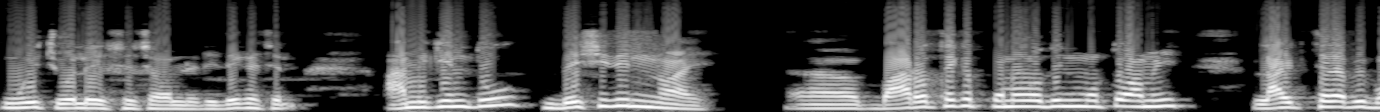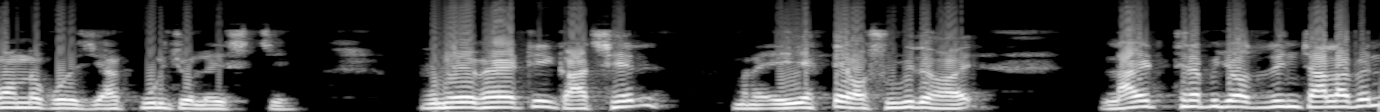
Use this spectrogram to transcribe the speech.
কুঁড়ি চলে এসেছে অলরেডি দেখেছেন? আমি কিন্তু বেশি দিন নয় বারো থেকে পনেরো দিন মতো আমি লাইট থেরাপি বন্ধ করেছি আর কুঁড়ি চলে এসছে। পুনে ভ্যারাইটি গাছের মানে এই একটা অসুবিধা হয়। লাইট থেরাপি যতদিন চালাবেন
